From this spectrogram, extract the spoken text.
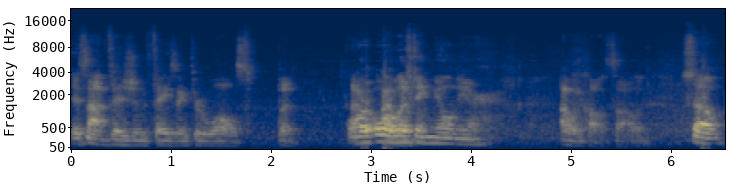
it's not Vision phasing through walls, but Or, I or wouldn't- lifting Mjolnir. I wouldn't call it solid. So,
